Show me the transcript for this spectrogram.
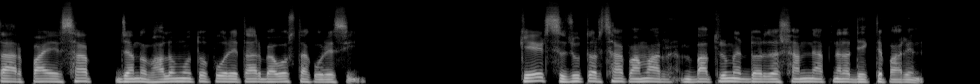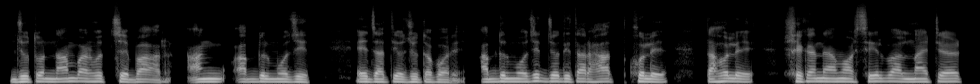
তার পায়ের ছাপ যেন ভালো মতো পরে তার ব্যবস্থা করেছি। কেটস জুতোর ছাপ আমার বাথরুমের দরজার সামনে আপনারা দেখতে পারেন। জুতোর নাম্বার হচ্ছে বার, আং আব্দুল মজিদ। এই জাতীয় জুতো পরে। আব্দুল মজিদ যদি তার হাত খোলে, তাহলে সেখানে আমার সিলভার নাইট্রেট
